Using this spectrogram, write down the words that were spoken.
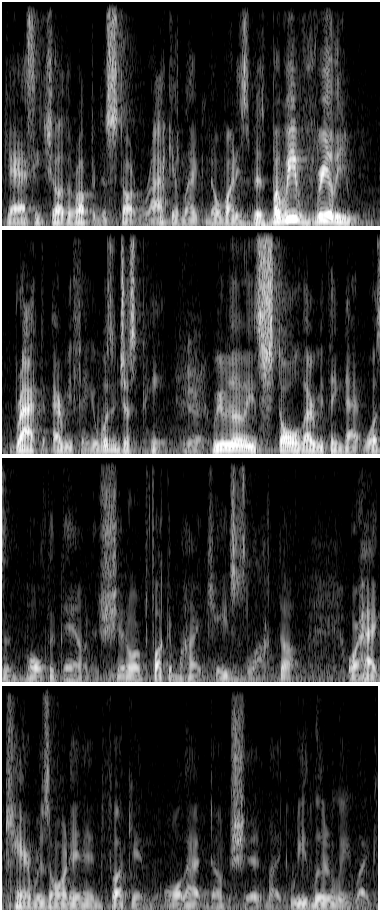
gas each other up and just start racking like nobody's business. But we really racked everything. It wasn't just paint. Yeah. We really stole everything that wasn't bolted down and shit, or fucking behind cages locked up, or had cameras on it and fucking all that dumb shit. Like we literally like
